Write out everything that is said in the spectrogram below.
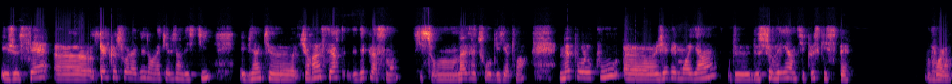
et je sais, euh, quelle que soit la ville dans laquelle j'investis, eh bien que tu auras certes des déplacements qui sont malgré tout obligatoires, mais pour le coup, euh, j'ai des moyens de, de surveiller un petit peu ce qui se fait. Voilà.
